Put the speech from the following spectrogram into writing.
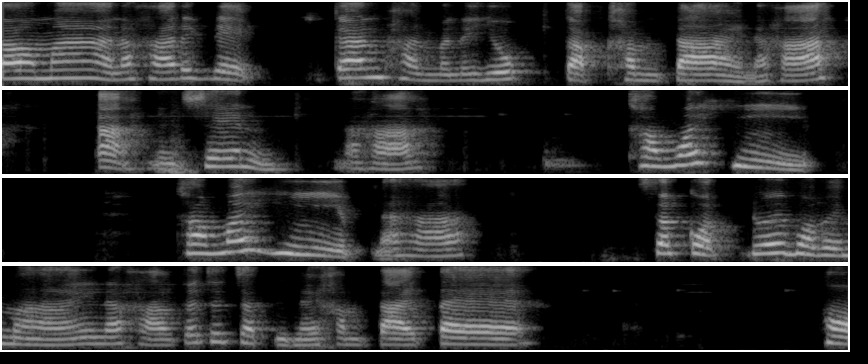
ต่อมานะคะเด็กๆ การผ่านวรรณยุกต์กับคำตายนะคะอะอย่างเช่นนะคะคำว่าหีบคำว่าหีบนะคะสะกดด้วยบอใบไม้นะคะ ก็จะจัดอยู่ในคำตายแต่หอ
